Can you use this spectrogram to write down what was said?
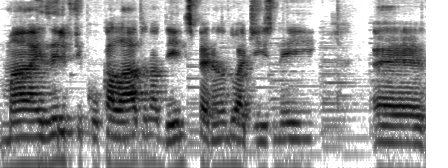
mas ele ficou calado na dele esperando a Disney é,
